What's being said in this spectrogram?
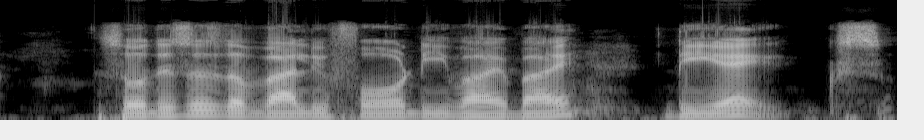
So this is the value for dy by dx.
